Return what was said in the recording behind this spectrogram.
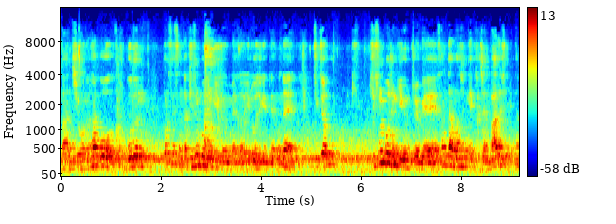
만 지원을 하고 모든 프로세스는 다 기술보증기금에서 이루어지기 때문에 직접 기- 기술보증기금 쪽에 상담하시는 게 가장 빠르십니다.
